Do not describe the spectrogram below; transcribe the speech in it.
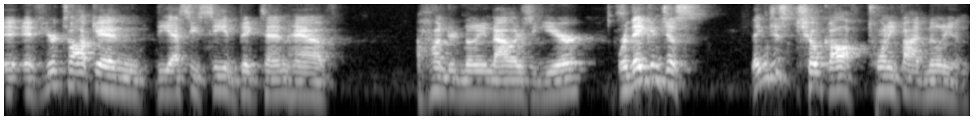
if you're talking the SEC and Big Ten have a hundred million dollars a year, where they can just they can just choke off twenty five million.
